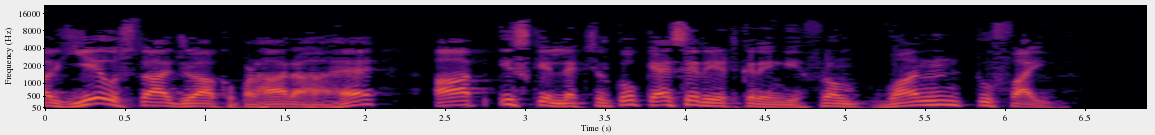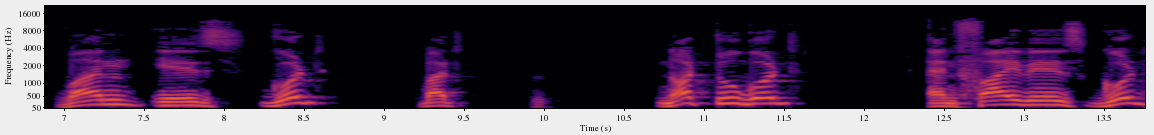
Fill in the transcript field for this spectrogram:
اور یہ استاد جو آپ کو پڑھا رہا ہے آپ اس کے لیکچر کو کیسے ریٹ کریں گے from one to five one is good but not too good and five is good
